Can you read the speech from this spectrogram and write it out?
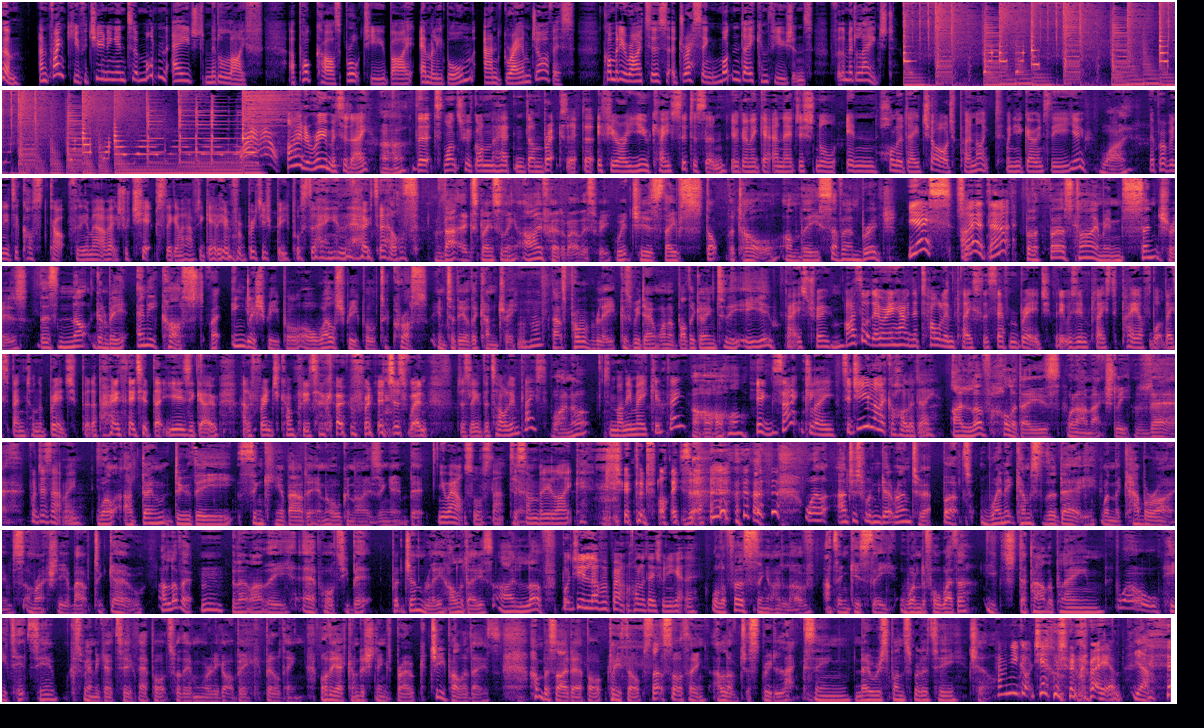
Welcome, and thank you for tuning in to Modern Aged Middle Life, a podcast brought to you by Emily Baum and Graham Jarvis, comedy writers addressing modern day confusions for the middle aged. I had a rumour today uh-huh. that once we've gone ahead and done Brexit, that if you're a UK citizen, you're going to get an additional in holiday charge per night when you go into the EU. Why? They probably need to cost cut for the amount of extra chips they're going to have to get in from British people staying in their hotels. That explains something I've heard about this week, which is they've stopped the toll on the Severn Bridge. Yes, I heard that. For the first time in centuries, there's not going to be any cost for English people or Welsh people to cross into the other country. Mm-hmm. That's probably because we don't want to bother going to the EU. That is true. Mm. I thought they were only having the toll in place for the Severn Bridge, that it was in place to pay off what they spent on the bridge. But apparently they did that years ago, and a French company took over and it just went, just leave the toll in place. Why not? It's a money making thing. Oh, Exactly. So, do you like a holiday? I love holidays when I'm actually there. What does that mean? Well, I don't do the thinking about it and organising it bit. You outsource that to Yeah. somebody like TripAdvisor. Well, I just wouldn't get round to it. But when it comes to the day when the cab arrives and we're actually about to go, I love it. Mm. I don't like the airporty bit, but generally, holidays I love. what do you love about holidays when you get there? Well, the first thing I love, I think, is the wonderful weather. You step out the plane, heat hits you because we only go to airports where they haven't really got a big building or the air conditioning's broke. Cheap holidays, Humberside Airport, Cleethorpes, that sort of thing. I love just relaxing, no responsibility, chill. Haven't you got children, Graham? Yeah.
